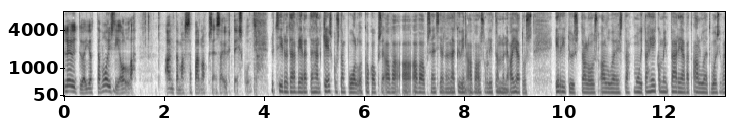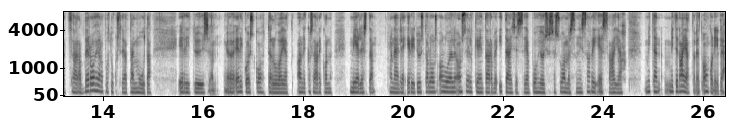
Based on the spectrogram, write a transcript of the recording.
löytyä, jotta voisi olla antamassa panoksensa yhteiskuntaan. Nyt siirrytään vielä tähän keskustan puoluekokouksen ava- avaukseen. Siellä näkyvin avaus oli tämmöinen ajatus erityistalousalueista. Muita heikommin pärjäävät alueet voisivat saada verohelpotuksia tai muuta erityis, erikoiskohtelua. Ja Annika Saarikon mielestä näille erityistalousalueille on selkein tarve itäisessä ja pohjoisessa Suomessa, niin Sari Essa ja miten, miten ajattelet, onko niille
